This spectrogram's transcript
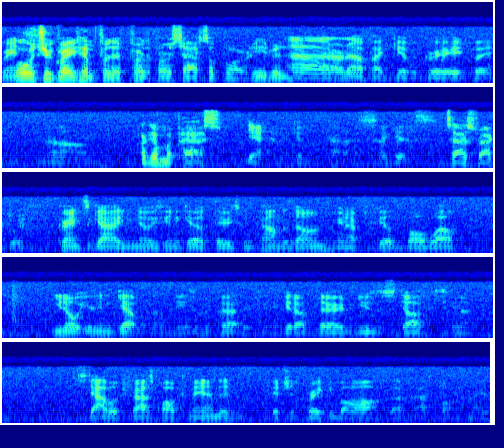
Grant's, What would you grade him for the for the first half so far? He's been. I don't know if I'd give a grade, but um, I'll give him a pass. Yeah, give him a pass, I guess. Satisfactory. Grant's a guy you know he's going to get up there. He's going to pound the zone. You're going to have to field the ball well. You know what you're going to get with him. He's a competitor. He's going to get up there and use his stuff. He's going to establish fastball command and pitch his breaking ball off of that fastball command.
